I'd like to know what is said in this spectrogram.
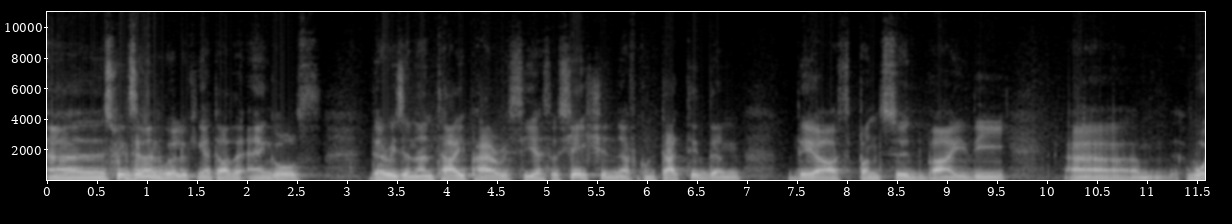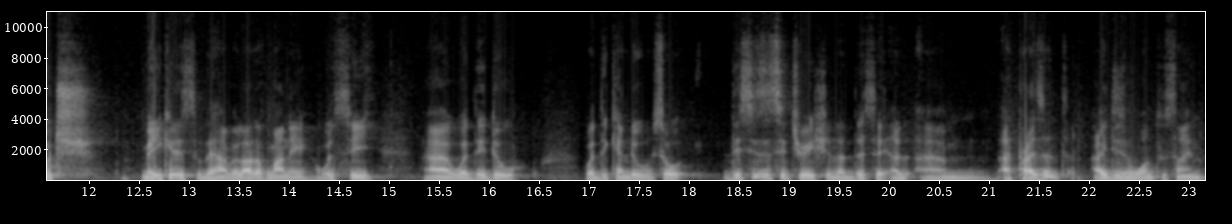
Uh, Switzerland, we're looking at other angles. There is an anti-piracy association. I've contacted them. They are sponsored by the um, watch makers. They have a lot of money. We'll see uh, what they do, what they can do. So this is a situation that they say uh, um, at present. I didn't want to sign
